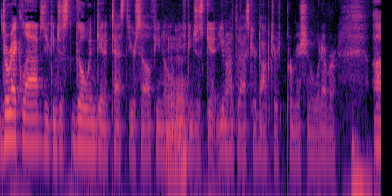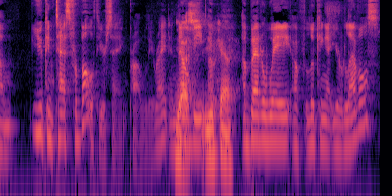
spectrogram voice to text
direct labs. You can just go and get a test yourself. You know, mm-hmm. you can just get. You don't have to ask your doctor's permission or whatever. Um, you can test for both. You're saying probably right, and yes, that'll be you a, can. a better way of looking at your levels.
